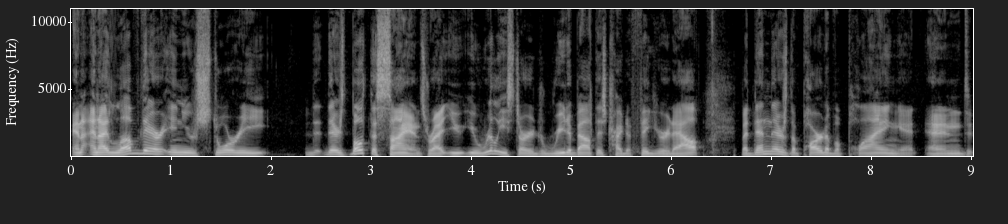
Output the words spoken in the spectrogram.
and and I love there in your story. There's both the science, right? You you really started to read about this, try to figure it out, but then there's the part of applying it, and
